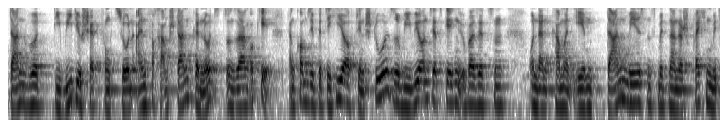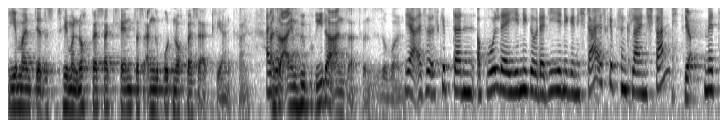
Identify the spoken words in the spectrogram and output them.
dann wird die Videochat-Funktion einfach am Stand genutzt und sagen, okay, dann kommen Sie bitte hier auf den Stuhl, so wie wir uns jetzt gegenüber sitzen und dann kann man eben dann wenigstens miteinander sprechen mit jemandem, der das Thema noch besser kennt, das Angebot noch besser erklären kann. Also, also ein hybrider Ansatz, wenn Sie so wollen. Ja, also es gibt dann, obwohl derjenige oder diejenige nicht da ist, gibt es einen kleinen Stand ja. mit,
